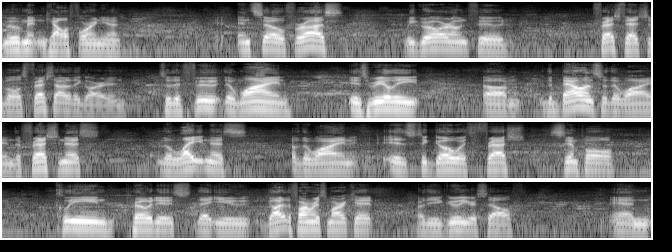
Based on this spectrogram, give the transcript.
movement in California. And so for us, we grow our own food, fresh vegetables, fresh out of the garden. So the food, the wine, is really um, the balance of the wine, the freshness, the lightness of the wine is to go with fresh, simple, clean produce that you got at the farmer's market or that you grew yourself. And,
